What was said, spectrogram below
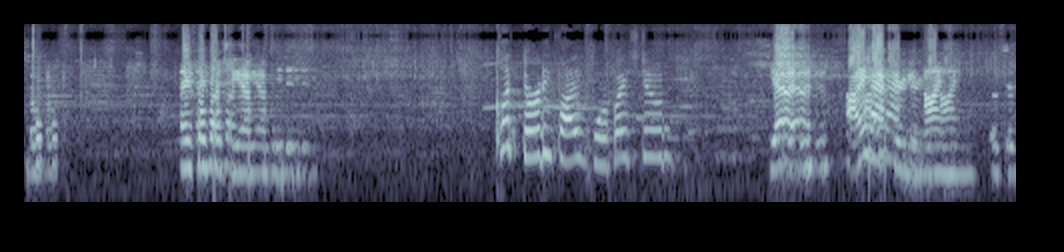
Nope. Hey, four three, yeah. Click 35 four bites, dude. Yeah, dude. I have 39. That's it.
